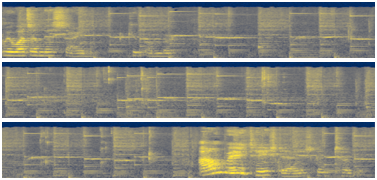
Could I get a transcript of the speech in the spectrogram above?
Wait, what's on this side? Cucumber. I don't really taste it. I just get to.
